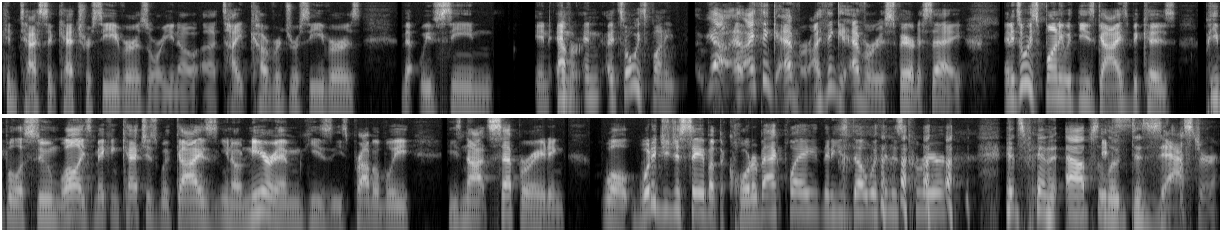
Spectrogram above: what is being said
contested catch receivers or, you know, uh, tight coverage receivers that we've seen In Ever. and, and it's always funny. Yeah, I think ever. I think ever is fair to say. And it's always funny with these guys because people assume, well, he's making catches with guys, you know, near him. He's he's probably he's not separating. Well, what did you just say about the quarterback play that he's dealt with in his career? it's been an absolute It's- disaster.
